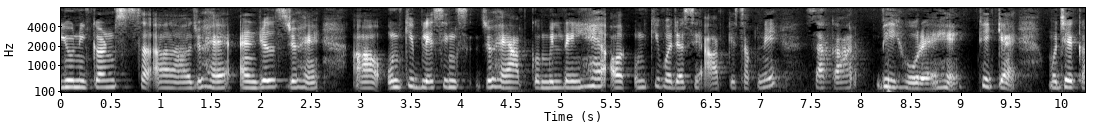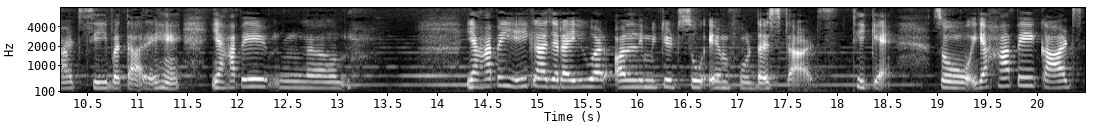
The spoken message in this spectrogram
यूनिकर्न्स जो है एंजल्स जो है आ, उनकी ब्लेसिंग्स जो है आपको मिल रही हैं और उनकी वजह से आपके सपने साकार भी हो रहे हैं। ठीक है? मुझे कार्ड सी बता रहे हैं। यहाँ पे यहाँ पे यही कहा जा रहा है you are unlimited so aim for the stars ठीक है? सो so, यहाँ पे कार्ड्स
